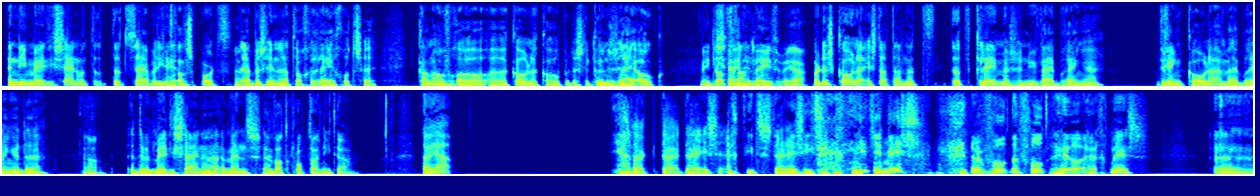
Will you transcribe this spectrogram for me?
En die medicijnen, want dat, dat, zij hebben die transport... Ja. hebben ze inderdaad al geregeld. Ze, je kan overal uh, cola kopen, dus dan kunnen zij ook dat gaan leveren. Ja. Maar dus cola is dat dan. Het, dat claimen ze nu. Wij brengen, drink cola en wij brengen de, ja. de medicijnen naar de mensen. En wat klopt daar niet aan? Nou ja, ja, daar, daar, daar is echt iets, daar is iets, iets mis. daar, voelt, daar voelt heel erg mis. Uh,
